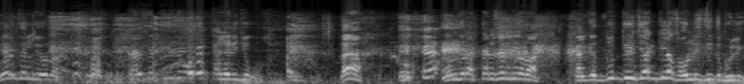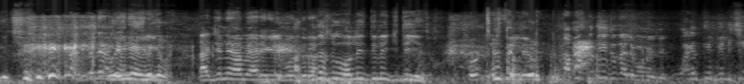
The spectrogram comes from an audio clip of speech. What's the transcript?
টেনশন নিও না। কালকে দিয়ে দেবো তো কাল হেরে যাব হ্যাঁ? বন্ধুরা টেনশন নিও না। কালকে দুধ দিয়েছি এক গ্লাস হলদি দিতে ভুলে গেছি। ওই জন্য হেরে গেল তার জন্য আমি হারিয়ে গেলি বন্ধুরা। দুধের সঙ্গে হলদি দিলে জিতে যেত। টেনশন নিও না। তারপর দিয়েছ তাহলে মনে হচ্ছে। আগে দিয়ে ফেলেছি।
